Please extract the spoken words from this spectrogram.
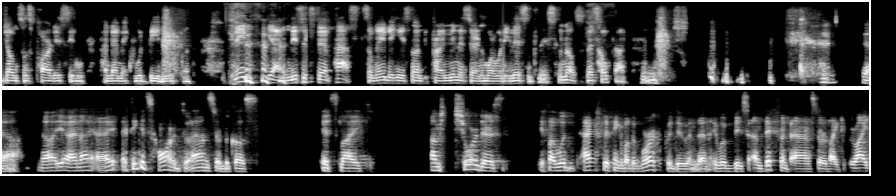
johnson's parties in pandemic would be the maybe yeah and this is the past so maybe he's not the prime minister anymore when he listens to this. Who knows? Let's hope that yeah. No, yeah, and I, I, I think it's hard to answer because it's like I'm sure there's if I would actually think about the work we do, and then it would be a different answer, like right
